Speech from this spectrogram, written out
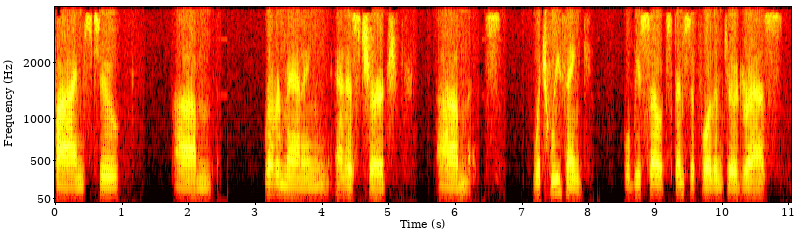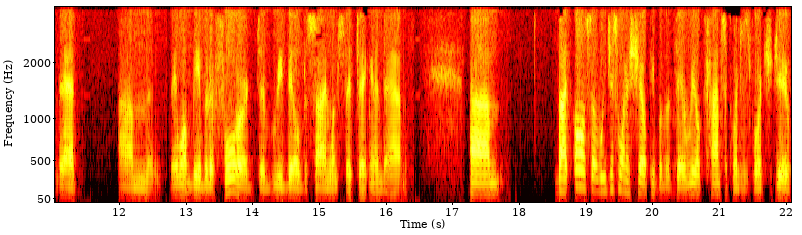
fines to um, Reverend Manning and his church, um, which we think will be so expensive for them to address that um, they won't be able to afford to rebuild the sign once they've taken it down. Um, but also, we just want to show people that there are real consequences for what you do.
